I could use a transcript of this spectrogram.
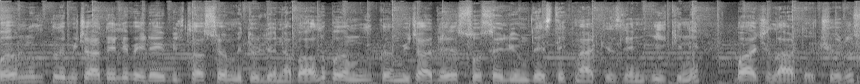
Bağımlılıkla Mücadele ve Rehabilitasyon Müdürlüğü'ne bağlı Bağımlılıkla Mücadele Sosyal Uyum Destek Merkezlerinin ilkini Bağcılar'da açıyoruz.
